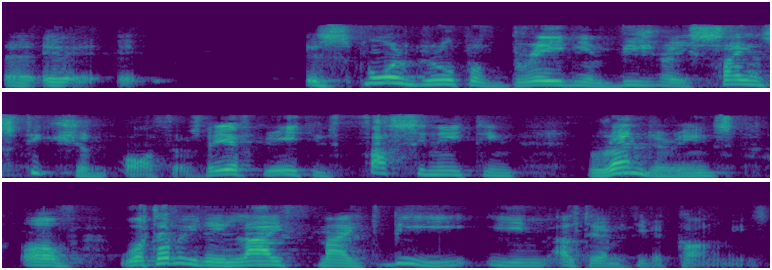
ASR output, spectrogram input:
uh, a, small group of brainy and visionary science fiction authors. They have created fascinating renderings of what everyday life might be in alternative economies.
